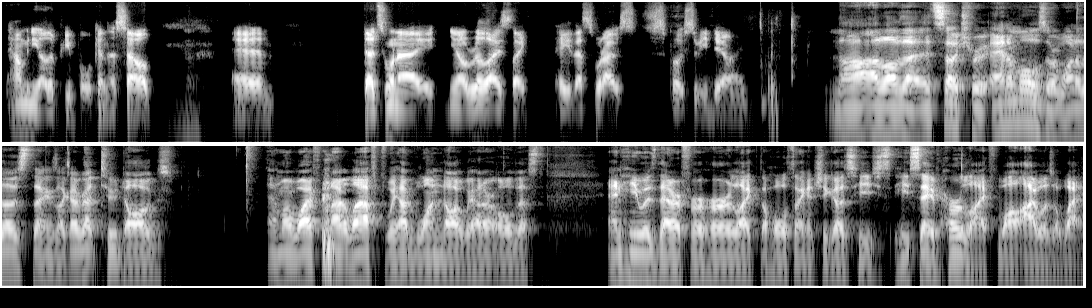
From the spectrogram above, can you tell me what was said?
how many other people can this help? And that's when I, you know, realized like, hey, that's what I was supposed to be doing. No, I love that. It's so true. Animals are one of those things. Like I've got two dogs, and my wife. When I left, we had one dog. We had our oldest, and he was there for her like the whole thing. And she goes, he he saved her life while I was away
